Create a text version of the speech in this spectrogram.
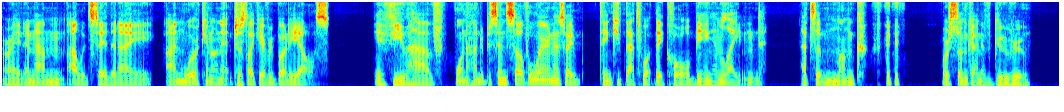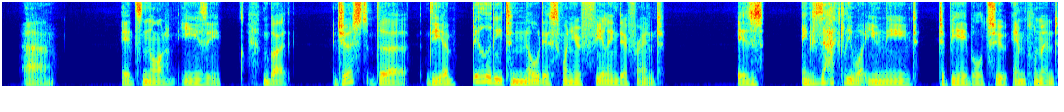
All right. And I'm, I would say that I, I'm working on it just like everybody else. If you have 100% self awareness, I think that's what they call being enlightened. That's a monk or some kind of guru. Uh, it's not easy, but just the the ability to notice when you're feeling different is exactly what you need to be able to implement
